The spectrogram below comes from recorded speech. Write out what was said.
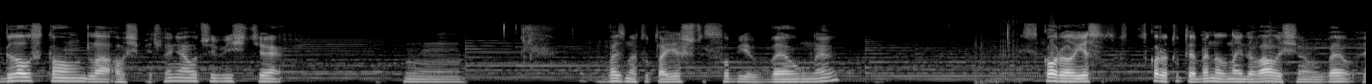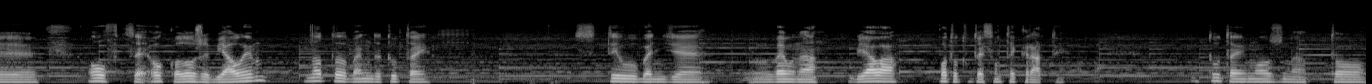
glowstone dla oświetlenia oczywiście. Hmm. Wezmę tutaj jeszcze sobie wełnę. Skoro jest, skoro tutaj będą znajdowały się y, owce o kolorze białym, no to będę tutaj z tyłu będzie wełna biała, po to tutaj są te kraty. Tutaj można to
